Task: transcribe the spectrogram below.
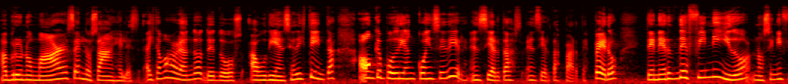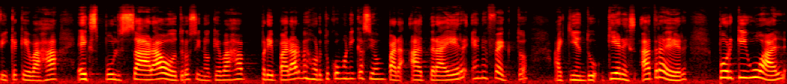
a Bruno Mars en Los Ángeles. Ahí estamos hablando de dos audiencias distintas, aunque podrían coincidir en ciertas, en ciertas partes. Pero tener definido no significa que vas a expulsar a otros, sino que vas a preparar mejor tu comunicación para atraer en efecto a quien tú quieres atraer, porque igual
